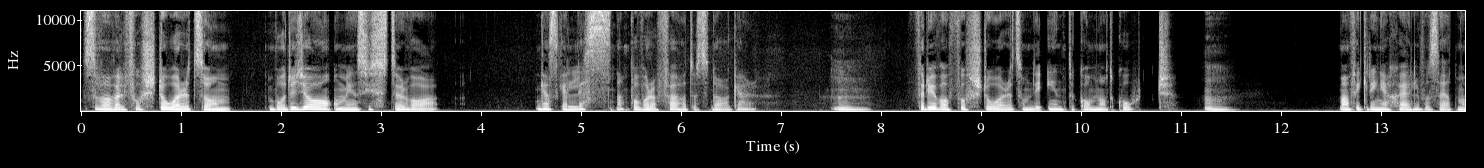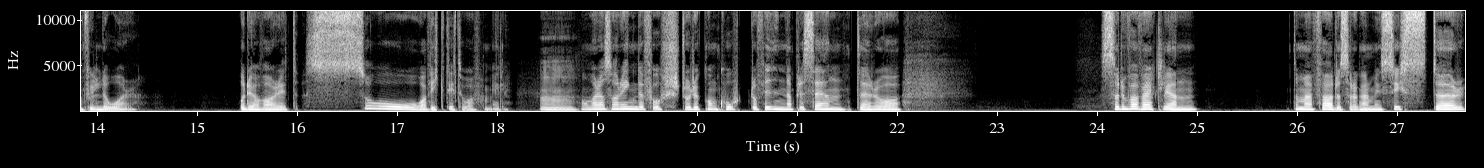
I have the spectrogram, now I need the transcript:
så var väl första året som både jag och min syster var ganska ledsna på våra födelsedagar. Mm. För det var första året som det inte kom något kort. Mm. Man fick ringa själv och säga att man fyllde år. Och det har varit så viktigt i vår familj. Mm. Hon var den som ringde först och det kom kort och fina presenter. Och... Så det var verkligen de här födelsedagarna, min syster,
